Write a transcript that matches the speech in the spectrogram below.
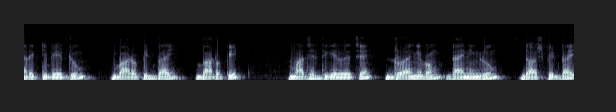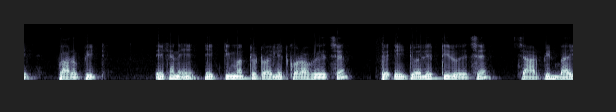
আরেকটি বেডরুম, বারো ফিট বাই বারো ফিট। মাঝের দিকে রয়েছে ড্রয়িং এবং ডাইনিং রুম, দশ ফিট বাই বারো ফিট। এখানে একটি মাত্র টয়লেট করা হয়েছে। তো এই টয়লেটটি রয়েছে চার ফিট বাই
